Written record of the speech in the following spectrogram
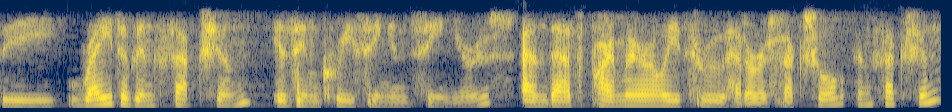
the rate of infection is increasing in seniors, and that's primarily through heterosexual infection.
